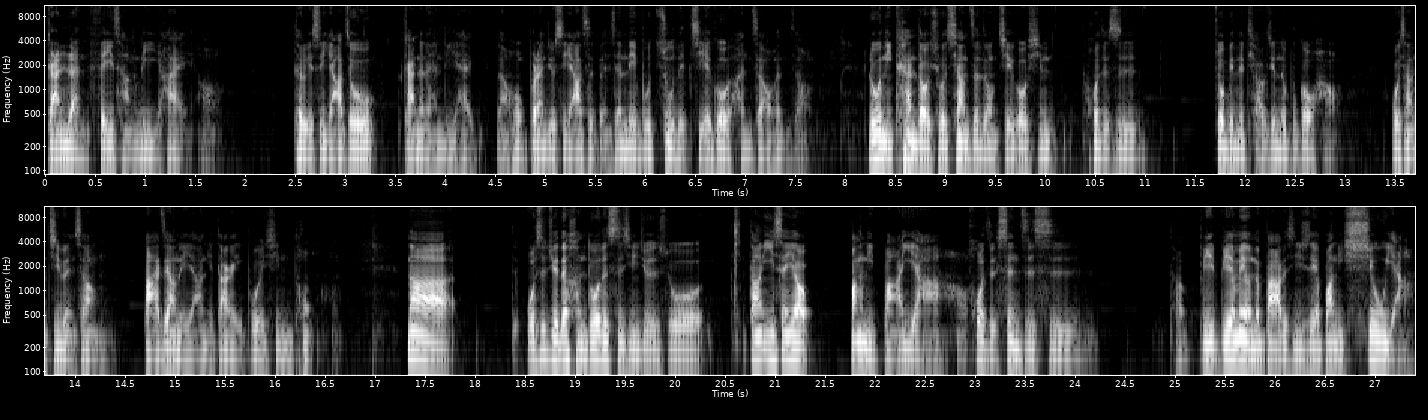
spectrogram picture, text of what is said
感染非常厉害啊，特别是牙周。感染的很厉害，然后不然就是牙齿本身内部蛀的结构很糟很糟。如果你看到说像这种结构性或者是周边的条件都不够好，我想基本上拔这样的牙你大概也不会心痛。那我是觉得很多的事情就是说，当医生要帮你拔牙，好或者甚至是啊别别人没有那么大的事情，就是要帮你修牙，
